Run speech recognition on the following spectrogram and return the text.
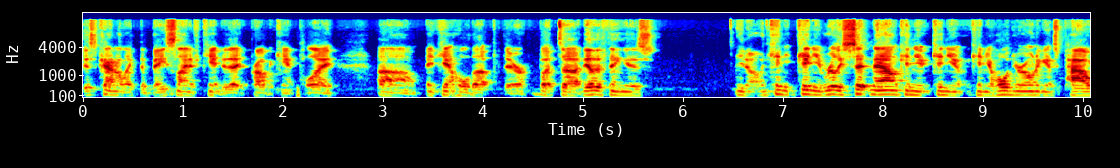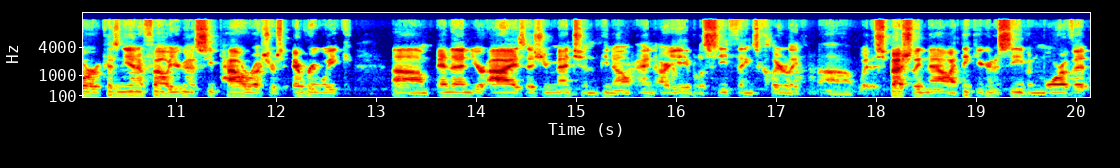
is kind of like the baseline. If you can't do that, you probably can't play. Um, and can't hold up there. But uh, the other thing is, you know, can you can you really sit down? Can you can you can you hold your own against power? Because in the NFL, you're going to see power rushers every week. Um, and then your eyes, as you mentioned, you know, and are you able to see things clearly? Uh, especially now, I think you're going to see even more of it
